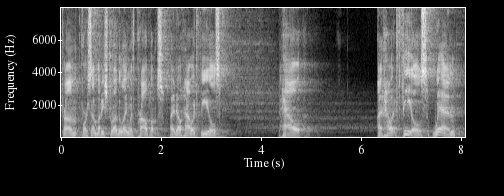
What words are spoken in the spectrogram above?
from for somebody struggling with problems. I know how it feels, how how it feels when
